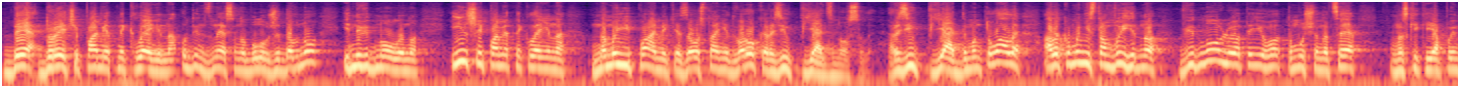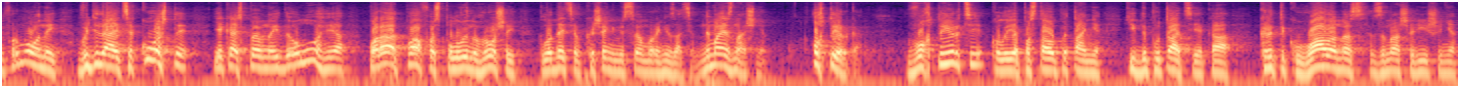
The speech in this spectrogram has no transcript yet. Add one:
де, до речі, пам'ятник Леніна один знесено було вже давно і не відновлено. Інший пам'ятник Леніна на моїй пам'яті за останні два роки разів п'ять зносили. Разів п'ять демонтували, але комуністам вигідно відновлювати його, тому що на це, наскільки я поінформований, виділяються кошти, якась певна ідеологія, парад, пафос, половину грошей кладеться в кишені місцевим організаціям. Немає значення. Охтирка. В Охтирці, коли я поставив питання тій депутації, яка критикувала нас за наше рішення.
